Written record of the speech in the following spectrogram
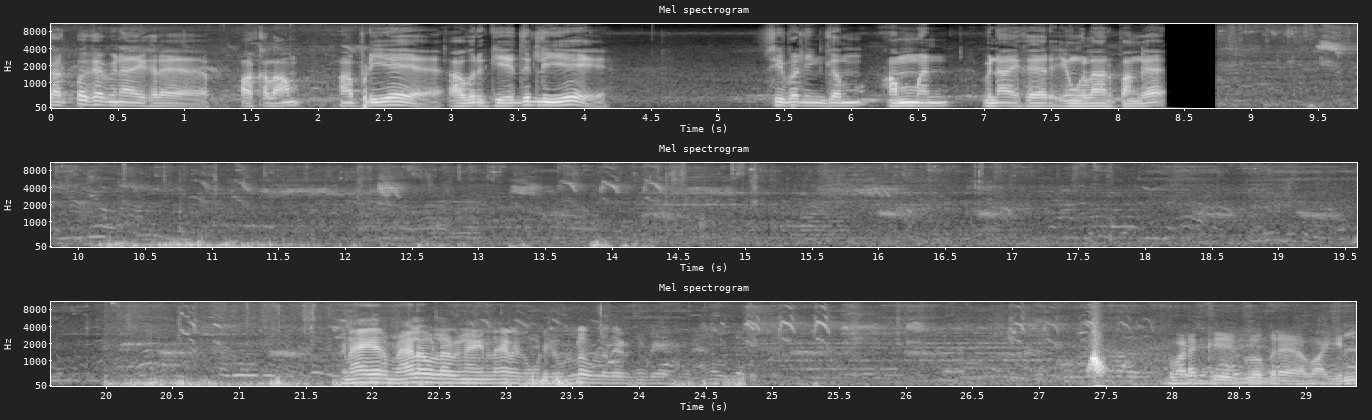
கற்பக விநாயகரை பார்க்கலாம். அப்படியே அவருக்கு எதிரிலேயே சிவலிங்கம் அம்மன் விநாயகர் இவங்கெல்லாம் இருப்பாங்க. விநாயகர் மேலே உள்ள விநாயகர் தான் எடுக்க முடியும் உள்ளே உள்ளதை எடுக்க முடியாது. வடக்கு கோபுர வாயில்.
